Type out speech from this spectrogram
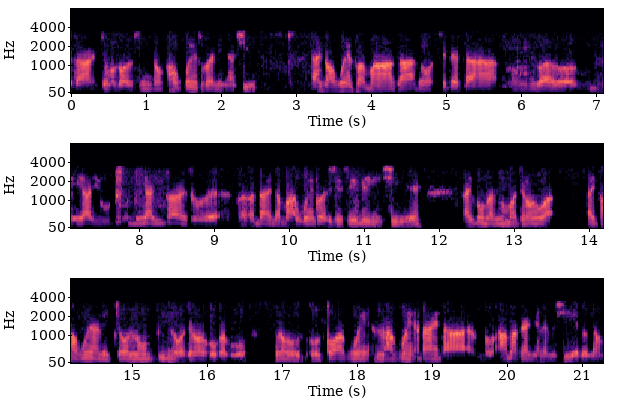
တရားနဲ့ကျွန်တော်တို့ရှင်တော့ခေါင်းကွင်းဆိုတဲ့နေရာရှိအဲခေါင်းကွင်းအထွက်မှာကတော့စစ်တပ်ကဟိုတော့နေရာယူနေရာယူထားတယ်ဆိုတော့အတိုင်းတော့မအဝင်တော့စစ်စစ်လေးတွေရှိတယ်အဲပုံစံမျိုးမှာကျွန်တော်တို့ကအဲခေါင်းကွင်းကနေကြော်လွန်ပြီးတော့ကျွန်တော်တို့ဟိုဘက်ကို ကျွန်တော်ဟိုတွားကွင်းလာကွင်းအတိုင်းဒါဟိုအာမခံခြင်းလည်းမရှိရလို့ကြောင့်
